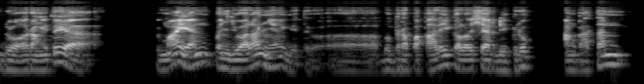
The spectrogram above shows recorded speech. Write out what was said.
dua orang itu ya lumayan penjualannya gitu uh, beberapa kali kalau share di grup angkatan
